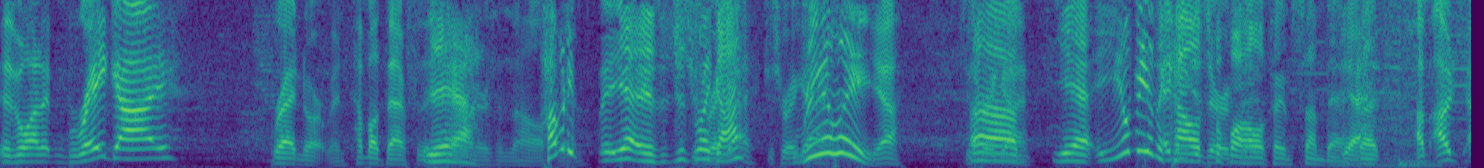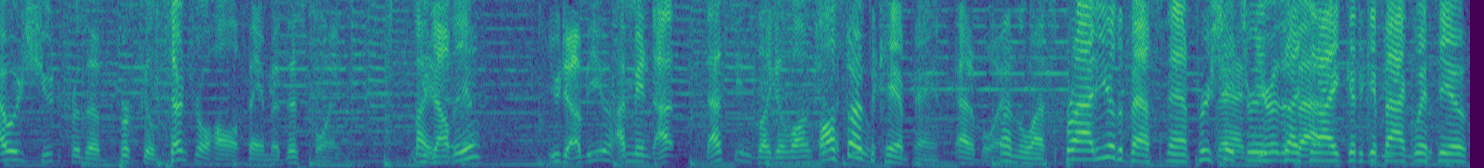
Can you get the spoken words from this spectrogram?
if they want it, Ray Guy, Brad Nortman. How about that for the yeah. in the Hall? of How many? Fame? Yeah, is it just, Just Ray Ray Guy? Guy. Just Ray Guy. Really? Yeah. Um, yeah, you'll be in the And College Football it. Hall of Fame someday. Yeah. But I'm- I would, shoot for the Brookfield Central Hall of Fame at this point. UW? UW? I mean, that, that seems like a long shot. I'll start too. the campaign. Attaboy. Nonetheless, Brad, you're the best, man. Appreciate Man, your insight tonight. Good to get back with you.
